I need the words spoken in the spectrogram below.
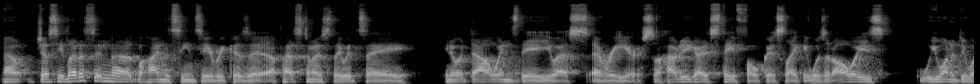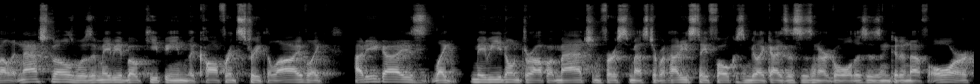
Now, Jesse, let us in uh, behind the scenes here because a, pessimist they would say, you know, what Dal wins the AUS every year. So how do you guys stay focused? Like, was it always we want to do well at nationals? Was it maybe about keeping the conference streak alive? Like, how do you guys like maybe you don't drop a match in first semester, but how do you stay focused and be like, guys, this isn't our goal, this isn't good enough, or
